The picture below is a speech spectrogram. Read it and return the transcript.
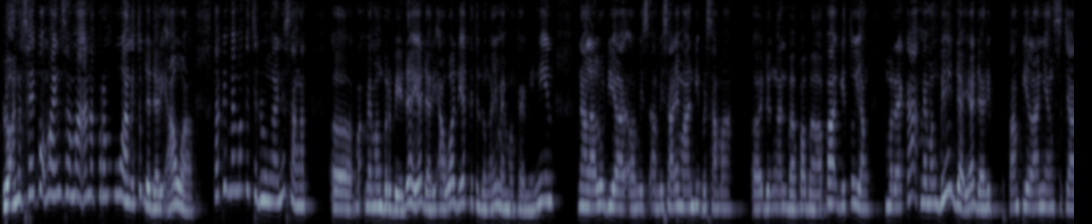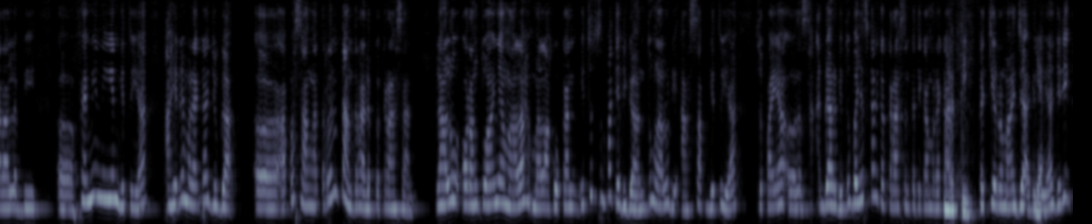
Loh anak saya kok main sama anak perempuan itu udah dari awal. Tapi memang kecenderungannya sangat uh, memang berbeda ya dari awal dia kecenderungannya memang feminin. Nah lalu dia uh, mis misalnya mandi bersama uh, dengan bapak-bapak gitu yang mereka memang beda ya dari tampilan yang secara lebih uh, feminin gitu ya. Akhirnya mereka juga uh, apa sangat rentan terhadap kekerasan. Lalu orang tuanya malah melakukan itu sempat ya digantung lalu diasap gitu ya supaya uh, sadar gitu. Banyak sekali kekerasan ketika mereka Arti. kecil remaja gitu yeah. ya. Jadi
